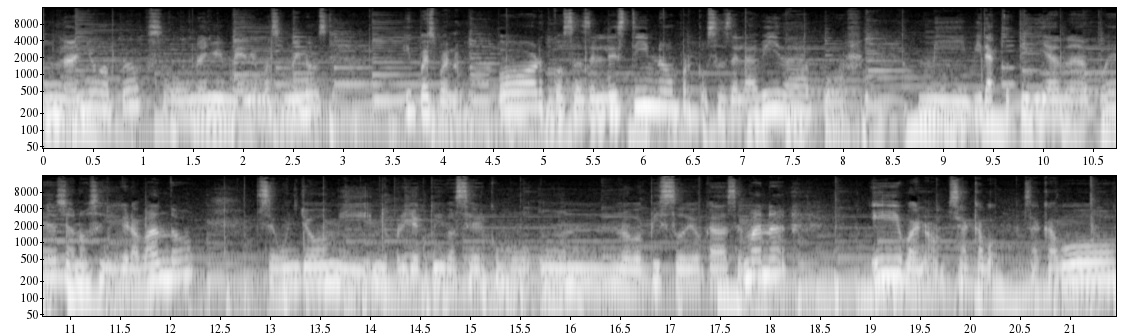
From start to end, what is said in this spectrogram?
un año aprox o un año y medio más o menos. Y pues bueno, por cosas del destino, por cosas de la vida, por mi vida cotidiana, pues ya no seguí grabando. Según yo, mi, mi proyecto iba a ser como un nuevo episodio cada semana y bueno, se acabó, se acabó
